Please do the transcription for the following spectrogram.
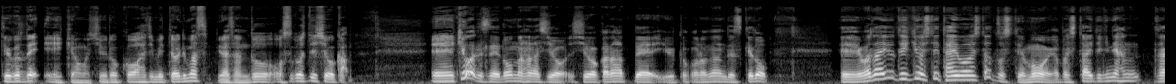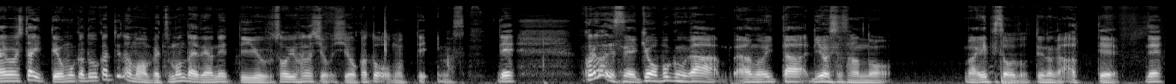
ということで、えー、今日も収録を始めております。皆さんどうお過ごしでしょうか？えー、今日はですね、どんな話をしようかなっていうところなんですけど、えー、話題を提供して対話をしたとしても、やっぱ主体的に対話したいって思うかどうかっていうのはまあ別問題だよねっていう、そういう話をしようかと思っています。で、これはですね、今日僕が、あの、言った利用者さんのまあ、エピソードっていうのがあって、で、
